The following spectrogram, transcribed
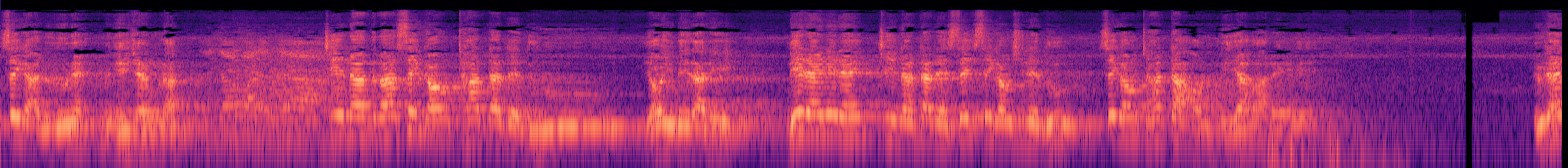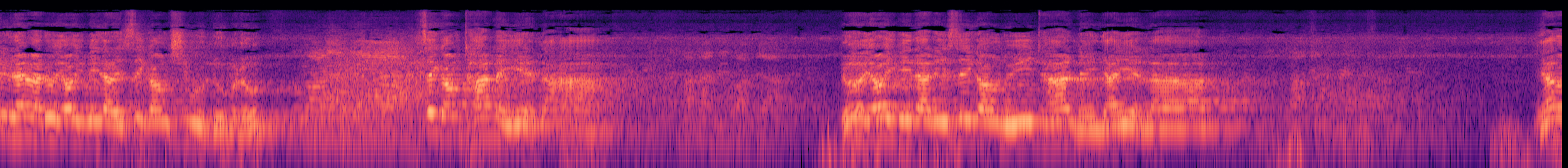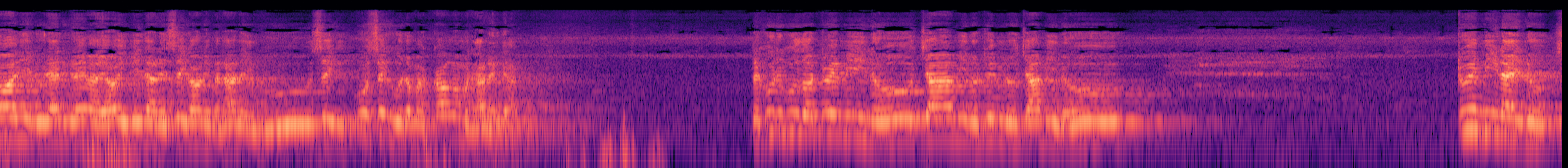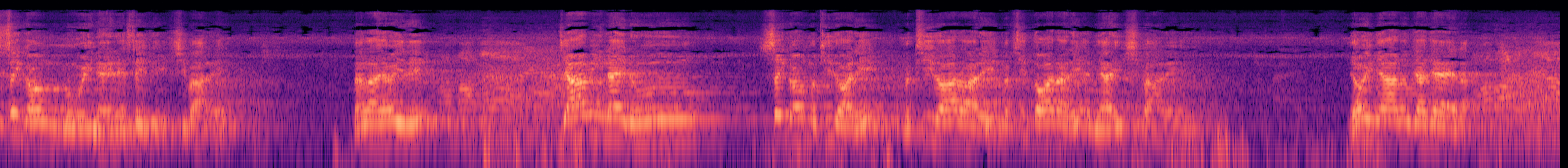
စိတ်ကအလိုလိုနဲ့မငြိမ်းချမ်းဘူးလားငြိမ်းချမ်းပါလေဗျာကျင်နာတနာစိတ်ကောင်းထားတတ်တဲ့သူယောဂီဒေတာတွေနေ့တိုင်းနေ့တိုင်းကျင်နာတတ်တဲ့စိတ်စိတ်ကောင်းရှိတဲ့သူစိတ်ကောင်းထားတတ်အောင်နေရပါတယ် လူတိုင်းလူတိုင်းမှာတို့ယောဂီဒေတာတွေစိတ်ကောင်းရှိဖို့လိုမလို့လိုပါလေဗျာစိတ်ကောင်းထားနိုင်ရဲ့လားတို့ယောဂီပိသားတွေစိတ်ကောင်းတွေထားနိုင်ကြရဲ့လားညာတော်အပြင်လူတိုင်းလူတိုင်းမှာယောဂီပိသားတွေစိတ်ကောင်းတွေမထားနိုင်ဘူးစိတ်ကိုယ်စိတ်ကိုတော့မှကောင်းကောင်းမထားနိုင်ကြဘူးတခုတခုတော့တွေးမိလို့ကြားမိလို့တွေးမိလို့ကြားမိလို့ တွေးမိလိုက်လို့စိတ်ကောင်းမဝင်နိုင်တဲ့စိတ်တွေရှိပါတယ်မလားယောဂီတွေမှန်ပါဗျာကြားမိလိုက်လို့စိတ်ကောင်းမဖြစ်သွားတယ်မဖြစ်သွားတာတွေမဖြစ်သွားတာတွေအများကြီးရှိပါတယ်ယောဂီများလုံးကြားကြရလားမှန်ပါဗျာ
